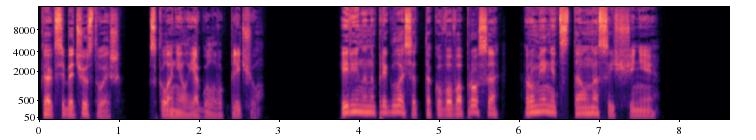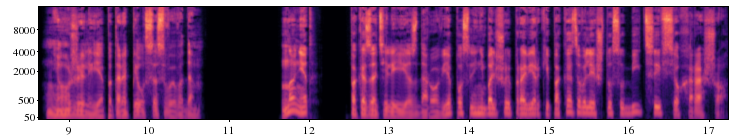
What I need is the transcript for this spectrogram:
«Как себя чувствуешь?» — склонил я голову к плечу. Ирина напряглась от такого вопроса, румянец стал насыщеннее. Неужели я поторопился с выводом? Но нет. Показатели ее здоровья после небольшой проверки показывали, что с убийцей все хорошо.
